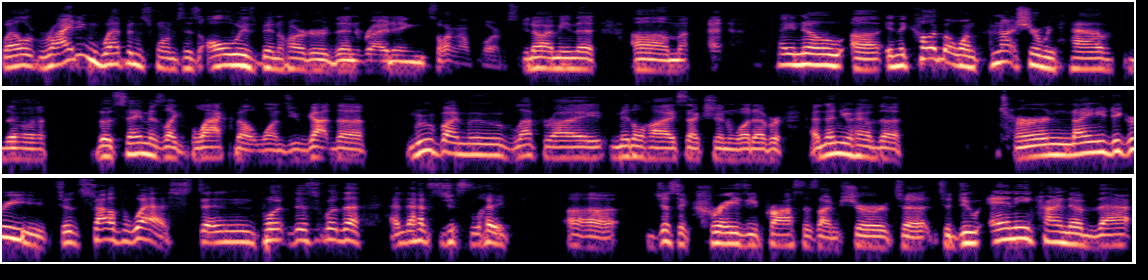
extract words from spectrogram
Well, writing weapons forms has always been harder than writing Songahm forms. You know, I mean that. Um, I, I know uh, in the color belt ones, I'm not sure we have the the same as like black belt ones. You've got the move by move, left, right, middle, high section, whatever, and then you have the turn 90 degrees to the southwest and put this with that, and that's just like uh just a crazy process, I'm sure, to to do any kind of that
